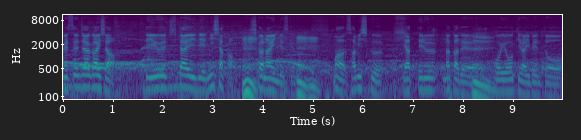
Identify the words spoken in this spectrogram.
メッセンジャー会社っていう自体で2社かうん。しかないんですけど、うんうん。まあ寂しくやってる中で、うん。こういう大きなイベント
